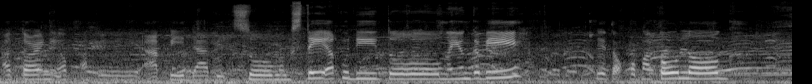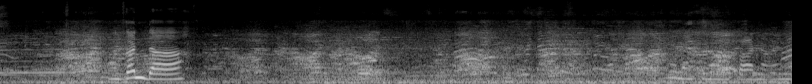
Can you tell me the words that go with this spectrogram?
attorney of Affi- affidavit. So magstay ako dito ngayong gabi. Dito ako matulog. Ang ganda. Ano lang kumapa na ano.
